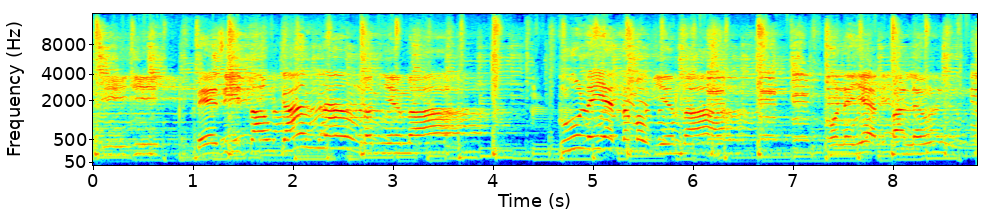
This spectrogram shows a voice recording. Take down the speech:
ကြီးကြီး ဘယ်စီတောင်ကမ်းလမ်းမမြင်ပါကူးလျက်သမုတ်ပြင်ပါခုနှစ်ရက်ပတ်လုံးက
